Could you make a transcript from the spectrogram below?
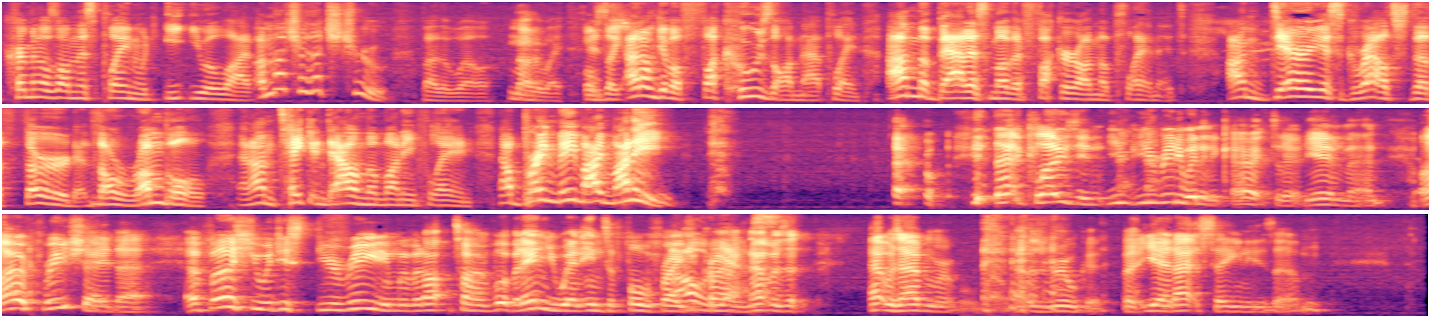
The criminals on this plane would eat you alive. I'm not sure that's true, by the by No, the way, false. it's like I don't give a fuck who's on that plane. I'm the baddest motherfucker on the planet. I'm Darius Grouch the Third, the Rumble, and I'm taking down the money plane. Now bring me my money. that closing, you, you really went into character there at the end, man. I appreciate that. At first, you were just you were reading with an uptime voice, but then you went into full Frasier Oh, Crown. yes. That was a, that was admirable. That was real good. But yeah, that scene is um,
